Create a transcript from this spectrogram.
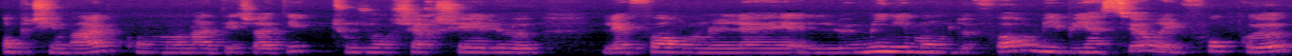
optimale, comme on a déjà dit, toujours chercher le, les formes, le minimum de formes. Et bien sûr, il faut que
